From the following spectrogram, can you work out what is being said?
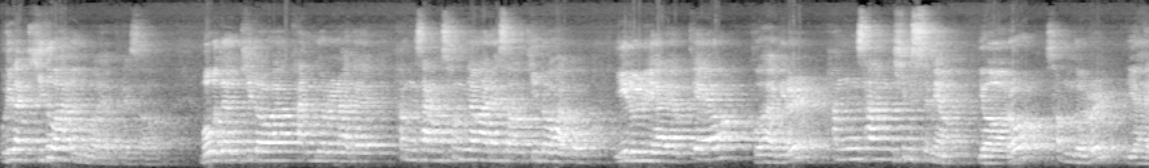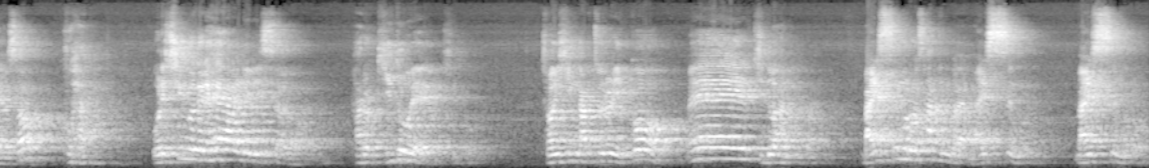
우리가 기도하는 거예요. 그래서 모든 기도와 간구를 하되 항상 성령 안에서 기도하고 이를 위하여 깨어 구하기를 항상 힘쓰며 여러 성도를 위하여서 구하라. 우리 친구들이 해야 할 일이 있어요. 바로 기도예요. 기도. 전신갑주를 입고 매일 기도하는 거야. 말씀으로 사는 거야. 말씀으로. 말씀으로.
